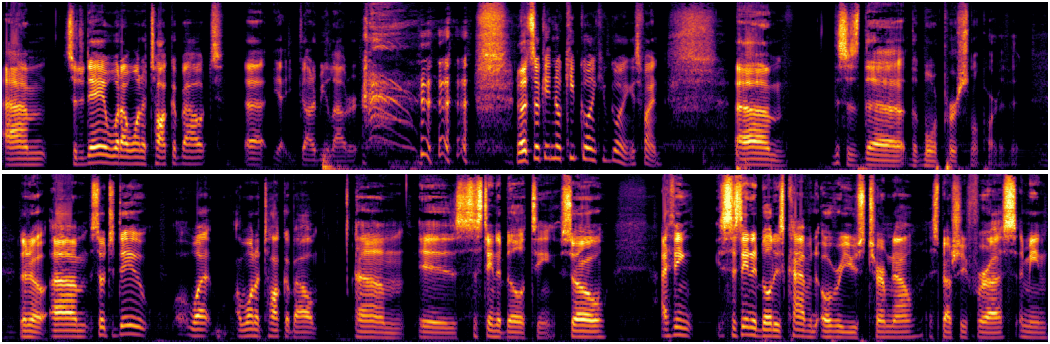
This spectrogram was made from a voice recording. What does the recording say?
Um, so today, what I want to talk about, uh, yeah, you got to be louder. no, it's okay. No, keep going, keep going. It's fine. Um, this is the the more personal part of it. No, no. Um, so today, what I want to talk about um, is sustainability. So I think sustainability is kind of an overused term now, especially for us. I mean,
